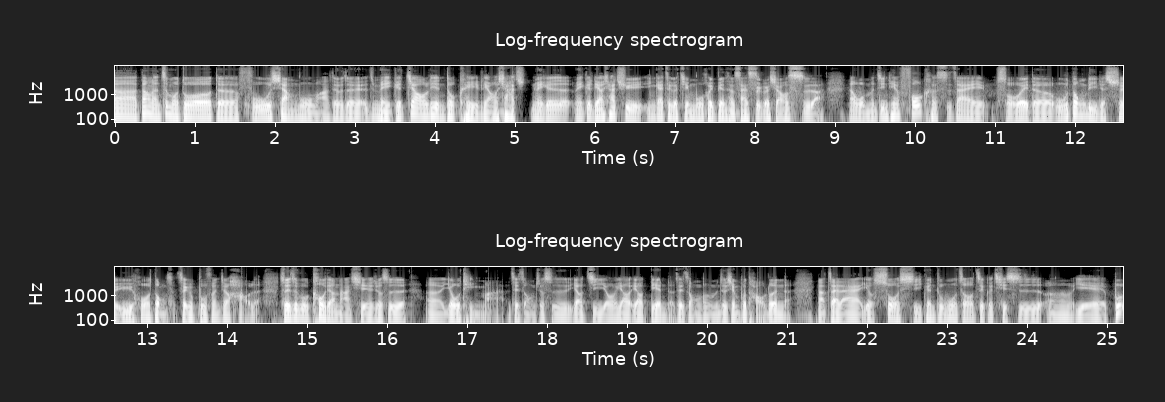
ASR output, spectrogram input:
那当然，这么多的服务项目嘛，对不对？每个教练都可以聊下去，每个每个聊下去，应该这个节目会变成三四个小时了。那我们今天 focus 在所谓的无动力的水域活动这个部分就好了。所以这部扣掉哪些，就是呃游艇嘛，这种就是要机油、要要电的这种，我们就先不讨论了。那再来有溯溪跟独木舟，这个其实呃也不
